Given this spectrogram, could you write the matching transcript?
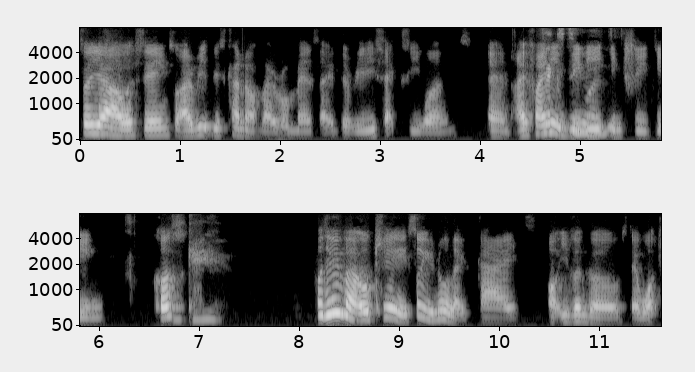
So yeah, I was saying, so I read this kind of like romance, like the really sexy ones. And I find it really ones. intriguing. Cause Okay. what do you mean by okay? So you know like guys or even girls that watch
